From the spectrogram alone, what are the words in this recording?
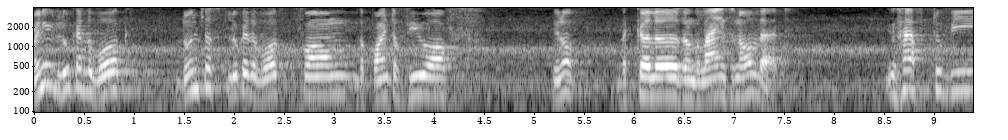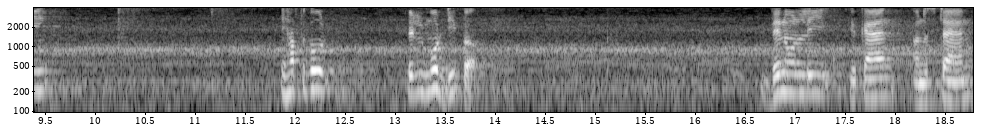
when you look at the work don't just look at the work from the point of view of you know the colors and the lines and all that. You have to be you have to go a little more deeper. Then only you can understand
